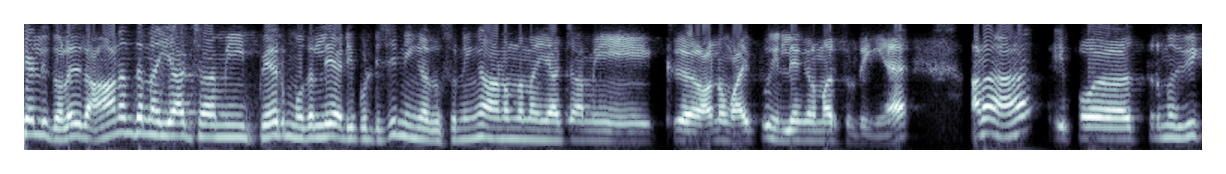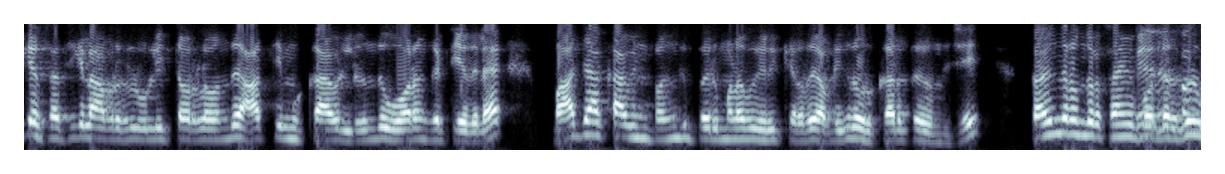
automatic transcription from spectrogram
கேள்வி தொலை. ஆனந்தன் ஐயாச்சாமி பேர் முதல்ல அடிபட்டுச்சு. நீங்க அதை சொன்னீங்க ஆனந்தன் ஐயாச்சாமிக்கு ஆன வாய்ப்பும் இல்லைங்கிற மாதிரி சொல்றீங்க. ஆனா இப்போ திருமதி வி. கே. சசிகலா அவர்கள் உள்ளிட்டவர்களை வந்து அதிமுகவில் இருந்து ஓரம் கட்டியதுல பாஜகவின் பங்கு பெருமளவு இருக்கிறது அப்படிங்கிற ஒரு கருத்து இருந்துச்சு. ரவீந்திரன் துரைசாமி போன்றவர்கள்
